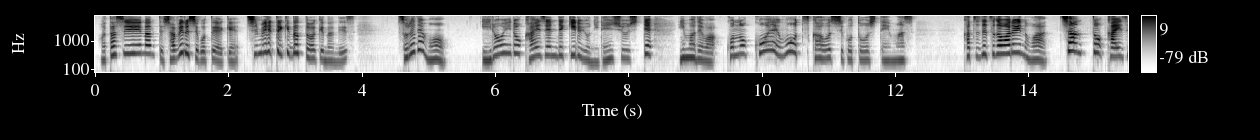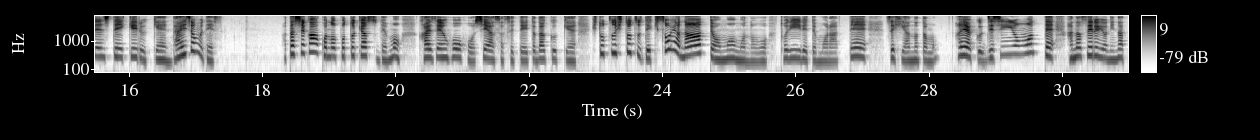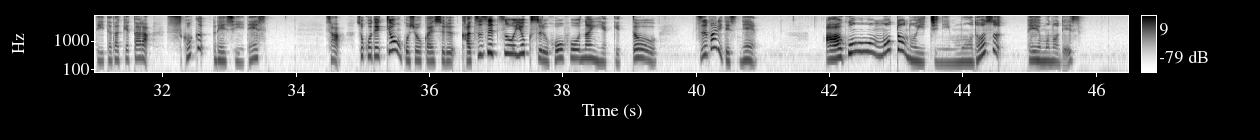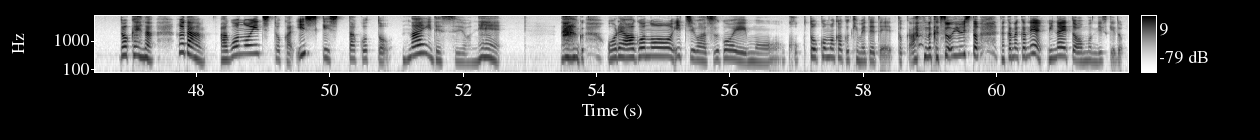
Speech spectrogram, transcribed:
私なんて喋る仕事やけん致命的だったわけなんです。それでもいろいろ改善できるように練習して今ではこの声を使う仕事をしています。滑舌が悪いのはちゃんと改善していけるけん大丈夫です。私がこのポッドキャストでも改善方法をシェアさせていただくけん一つ一つできそうやなって思うものを取り入れてもらって是非あなたも早く自信を持って話せるようになっていただけたらすごく嬉しいです。さあそこで今日ご紹介する滑舌を良くする方法なんやけどズバリですね。顎を元の位置に戻すっていうものです。どうかな？普段顎の位置とか意識したことないですよね。俺顎の位置はすごいもう事細かく決めててとか なんかそういう人なかなかね見ないとは思うんですけど。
